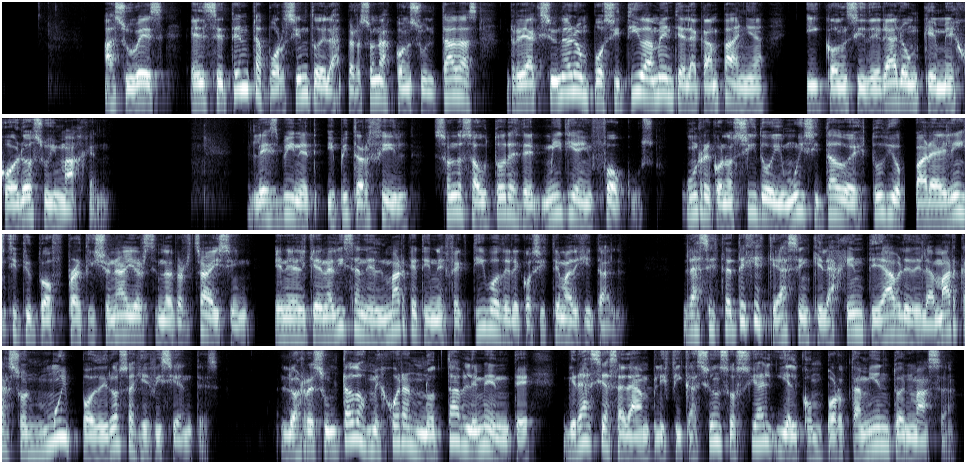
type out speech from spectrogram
A su vez, el 70% de las personas consultadas reaccionaron positivamente a la campaña y consideraron que mejoró su imagen. Les Binet y Peter Field son los autores de Media in Focus, un reconocido y muy citado estudio para el Institute of Practitioners in Advertising, en el que analizan el marketing efectivo del ecosistema digital. Las estrategias que hacen que la gente hable de la marca son muy poderosas y eficientes. Los resultados mejoran notablemente gracias a la amplificación social y el comportamiento en masa.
